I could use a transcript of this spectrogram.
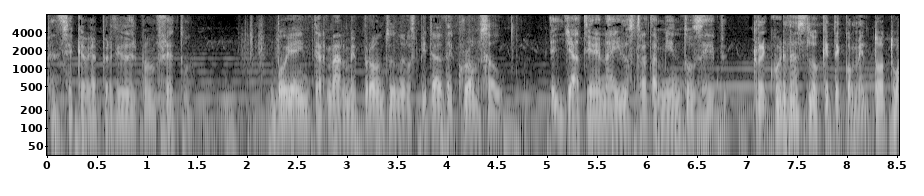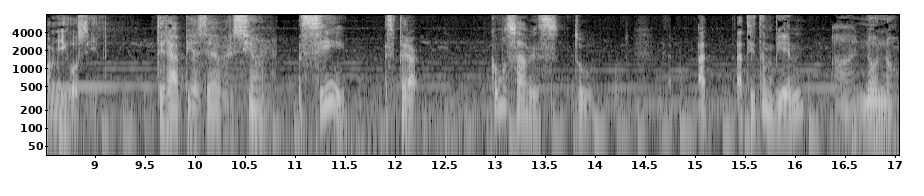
Pensé que había perdido el panfleto. Voy a internarme pronto en el hospital de Cromsall. Ya tienen ahí los tratamientos de... ¿Recuerdas lo que te comentó tu amigo Sid? Terapias de aversión. Sí. Espera, ¿cómo sabes? ¿Tú... ¿A, ti también? Ah, no, no.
